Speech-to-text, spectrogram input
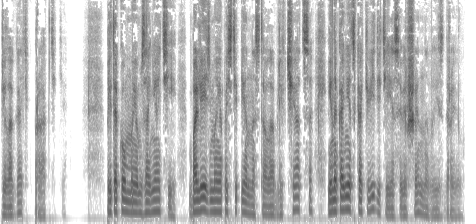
прилагать к практике. При таком моем занятии болезнь моя постепенно стала облегчаться, и, наконец, как видите, я совершенно выздоровел.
